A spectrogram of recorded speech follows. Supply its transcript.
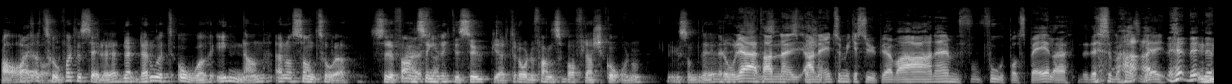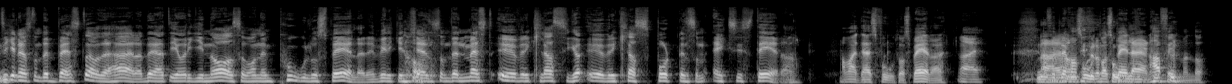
Ja, jag tror faktiskt det. Det, det är nog ett år innan, eller något sånt tror jag. Så det fanns det. ingen riktig superhjälte då, det fanns bara Flash Gordon. Liksom det, Det roliga är att han, fanns han är inte så mycket super, han är en fo- fotbollsspelare. Det är det som är hans grej. Det, det, jag tycker nästan det bästa av det här det är att i original så var han en polospelare, vilket känns som den mest överklassiga överklasssporten som existerar. Han var inte ens fotbollsspelare. Nej. Så Nej, blev han spelar fotbollsspelare i den här filmen då.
